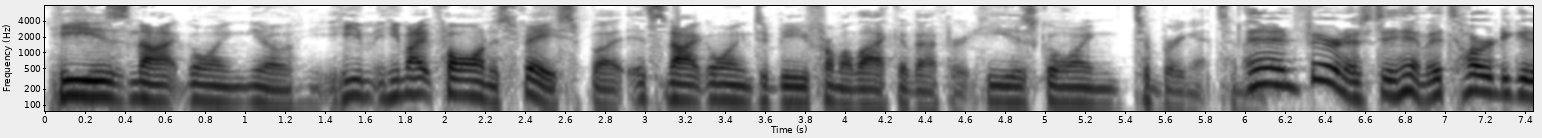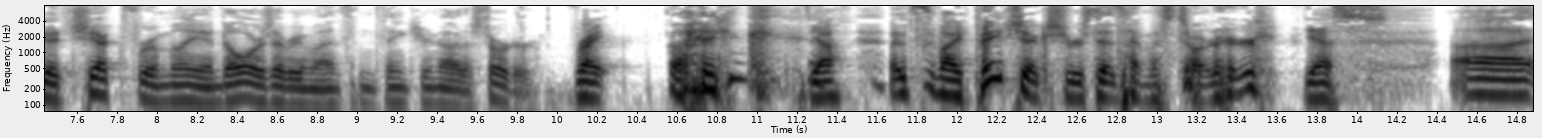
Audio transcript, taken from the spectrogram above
he is not going, you know, he, he might fall on his face, but it's not going to be from a lack of effort. He is going to bring it tonight. And in fairness to him, it's hard to get a check for a million dollars every month and think you're not a starter. Right. Like, Yeah. it's my paycheck sure says I'm a starter. Yes. Uh,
